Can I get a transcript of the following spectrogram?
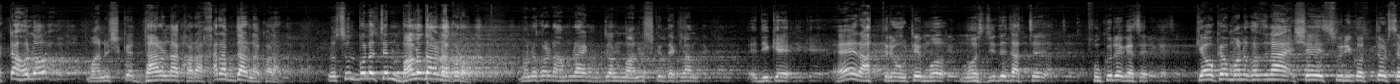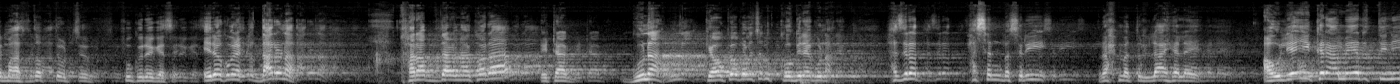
একটা হলো মানুষকে ধারণা করা, খারাপ ধারণা করা। রসুল বলেছেন, ভালো ধারণা করো। মনে করেন আমরা একজন মানুষকে দেখলাম, এদিকে হ্যাঁ রাত্রে উঠে মসজিদে যাচ্ছে, পুকুরে গেছে। কেউ কেউ মনে করছে, না, সে চুরি করতে উঠছে, মাছ ধরতে উঠছে, পুকুরে গেছে। এরকম একটা ধারণা। খারাপ ধারণা করা, এটা গুণা কেউ কেউ বলেছেন, কবিরা গুণা হজরত হাসান বসরি রহমতুল্লাহ আউলিয়া ইকরামের তিনি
